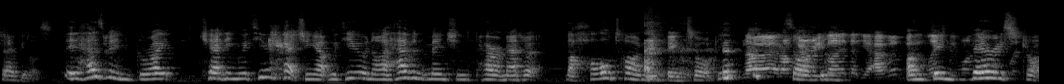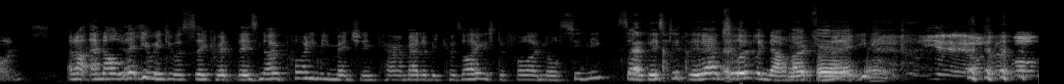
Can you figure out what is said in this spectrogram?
Fabulous. It has been great chatting with you, catching up with you, and I haven't mentioned Parramatta the whole time we've been talking. No, and I'm So I've very been- glad that you haven't. I've been very a couple of strong. And, I, and I'll let you into a secret. There's no point in me mentioning Parramatta because I used to follow North Sydney, so there's just there's absolutely no hope for me. Yeah, I was about, well,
